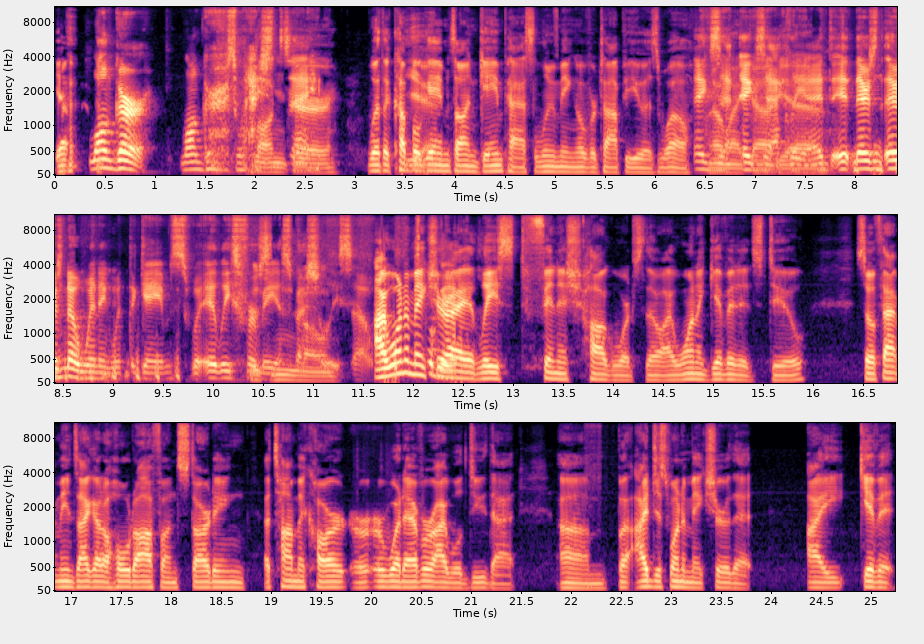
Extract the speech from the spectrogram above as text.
yeah, longer, longer is what I should say. Longer. With a couple Yeah. games on Game Pass looming over top of you as well. Exa- my God, exactly. yeah. It, it, there's there's no winning with the games, at least for There's me no- especially. So I want to make sure good. I at least finish Hogwarts though. I want to give it its due. So if that means I got to hold off on starting Atomic Heart or, or whatever, I will do that. Um, but I just want to make sure that I give it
